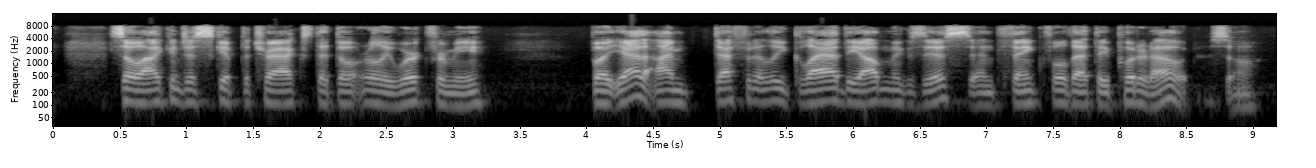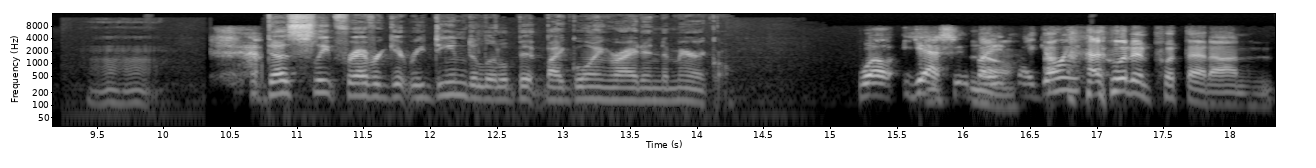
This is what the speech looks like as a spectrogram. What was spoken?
so I can just skip the tracks that don't really work for me. But yeah, I'm definitely glad the album exists and thankful that they put it out. So Does "Sleep Forever" get redeemed a little bit by going right into "Miracle"? Well, yes, no, by going I, wouldn't put that on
